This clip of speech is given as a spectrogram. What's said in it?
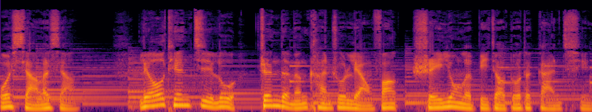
我想了想，聊天记录真的能看出两方谁用了比较多的感情。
